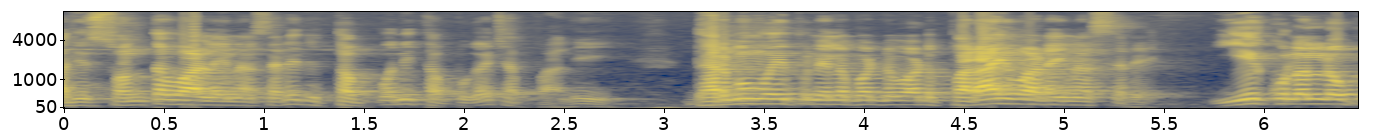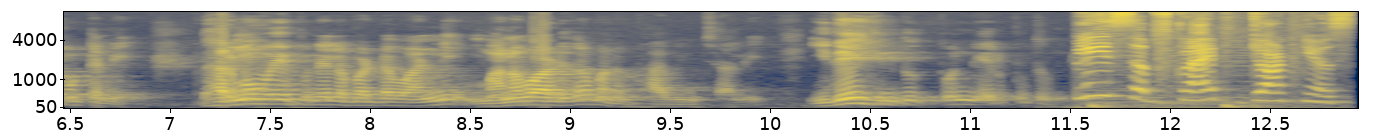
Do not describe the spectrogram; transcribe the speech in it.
అది సొంత వాళ్ళైనా సరే అది తప్పని తప్పుగా చెప్పాలి. ధర్మం వైపు నిలబడ్డవాడు పరాయి వాడైనా సరే ఏ కులంలో పుట్టని ధర్మం వైపు నిలబడ్డవాడిని మనవాడుగా మనం భావించాలి. ఇదే హిందుత్వం నేర్పుతుంది. ప్లీజ్ సబ్స్క్రైబ్ డాట్ న్యూస్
